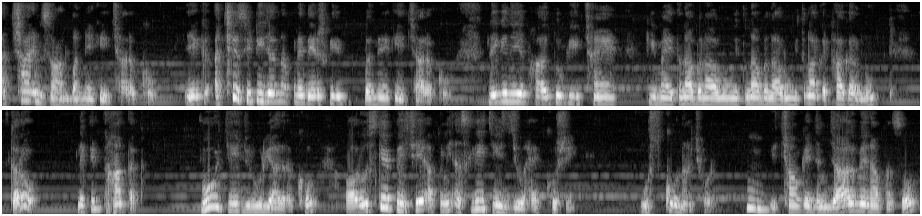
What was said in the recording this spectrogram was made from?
अच्छा इंसान बनने की इच्छा रखो। एक अच्छे सिटीजन अपने देश की बनने की इच्छा रखो। लेकिन ये फालतू की इच्छाएँ कि मैं इतना बना लूँ इतना बना लूँ इतना इकट्ठा कर लूँ करो। लेकिन कहाँ तक? वो चीज़ ज़रूर याद रखो और उसके पीछे अपनी असली चीज़ जो है खुशी। उसको ना छोड़ो। हम्म, इच्छाओं के जंजाल में ना फंसो।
